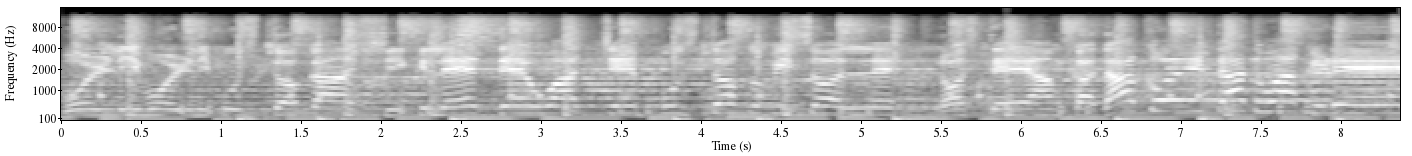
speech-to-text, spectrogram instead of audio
व्हडली व्हडली पुस्तकां शिकले देवाचे पुस्तक विसरले. रस्ते आमकां दाखयतात वांकडे.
